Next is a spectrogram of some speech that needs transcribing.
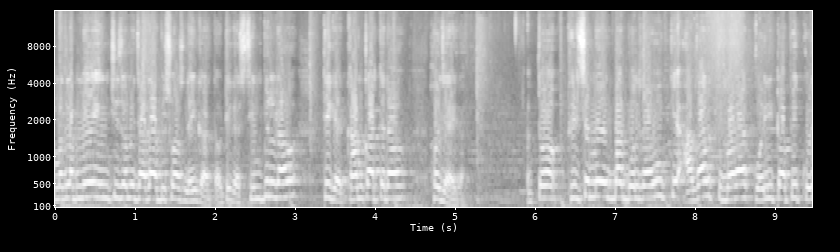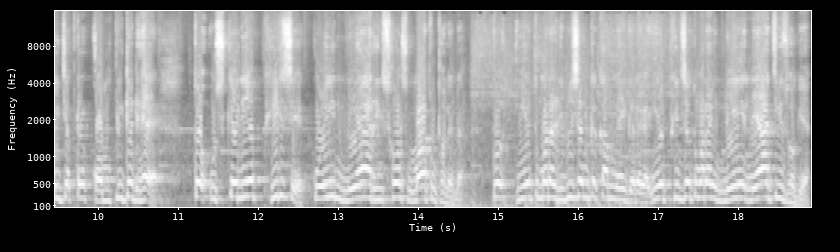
मतलब मैं इन चीज़ों में ज़्यादा विश्वास नहीं करता हूँ, ठीक है? सिंपल रहो, ठीक है? काम करते रहो, हो जाएगा। तो फिर से मैं एक बार बोल रहा हूँ कि अगर तुम्हारा कोई टॉपिक कोई चैप्टर कॉम्प्लीटेड है तो उसके लिए फिर से कोई नया रिसोर्स मत उठा लेना। तो ये तुम्हारा रिवीजन का काम नहीं करेगा। ये फिर से तुम्हारा नया चीज़ हो गया।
